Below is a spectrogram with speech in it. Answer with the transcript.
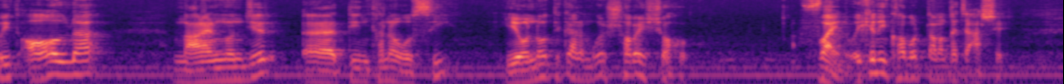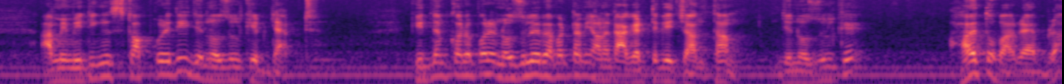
উইথ অল দ্য নারায়ণগঞ্জের তিন থানা ওসি ইউনো থেকে আরম্ভ করে সবাই সহ। ফাইন ওইখানেই খবরটা আমার কাছে আসে। আমি মিটিং স্টপ করে দিই যে নজরুল কিডন্যাপড কিডন্যাপ করার পরে নজরুলের ব্যাপারটা আমি অনেক আগের থেকেই জানতাম যে নজরুলকে হয়তো বা র্যাবরা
